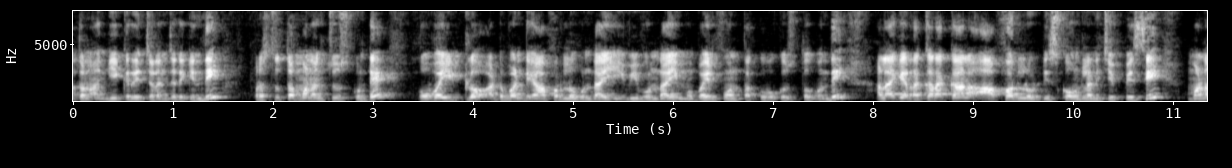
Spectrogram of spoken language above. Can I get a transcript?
అతను అంగీకరించడం జరిగింది. ప్రస్తుతం మనం చూసుకుంటే కువైట్లో అటువంటి ఆఫర్లు ఉన్నాయి ఇవి ఉన్నాయి మొబైల్ ఫోన్ తక్కువకు వస్తూ ఉంది. అలాగే రకరకాల ఆఫర్లు డిస్కౌంట్లు అని చెప్పేసి మన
